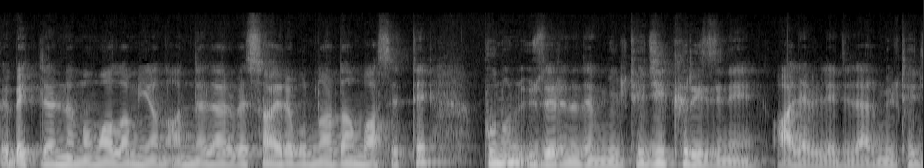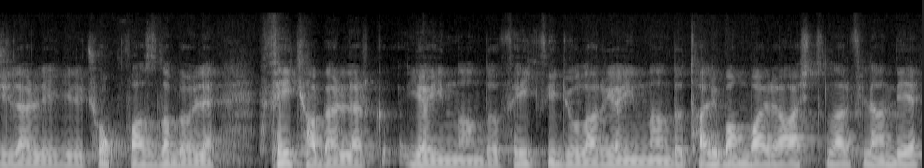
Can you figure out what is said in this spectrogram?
bebeklerine mama alamayan anneler vesaire bunlardan bahsetti. Bunun üzerine de mülteci krizini alevlediler. Mültecilerle ilgili çok fazla böyle fake haberler yayınlandı, fake videolar yayınlandı, Taliban bayrağı açtılar filan diye.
